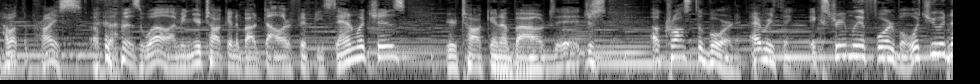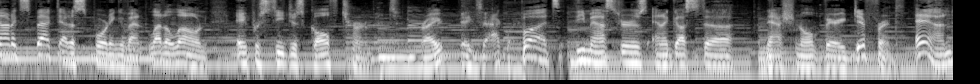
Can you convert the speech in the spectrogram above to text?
how about the price of them as well? I mean, you're talking about $1.50 sandwiches. You're talking about uh, just across the board, everything extremely affordable, which you would not expect at a sporting event, let alone a prestigious golf tournament, right? Exactly. But the Masters and Augusta National very different. And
